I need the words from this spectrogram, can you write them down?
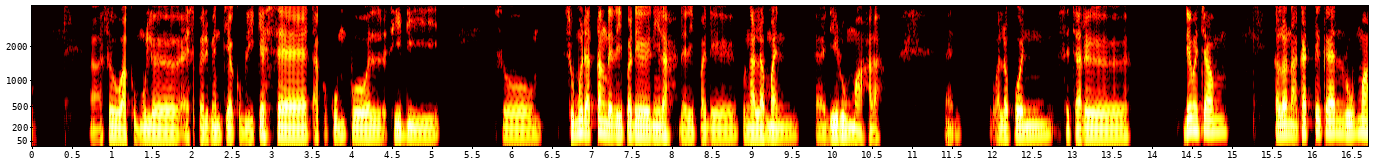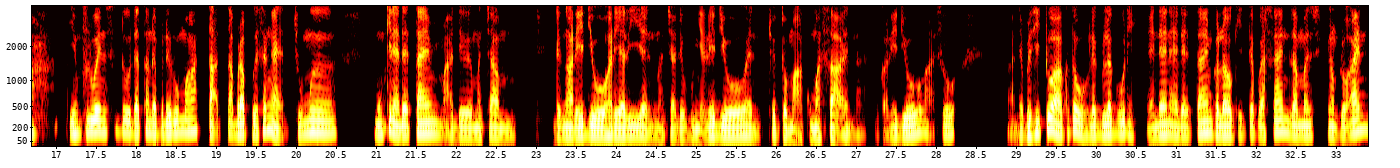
Uh, so aku mula eksperimental, aku beli kaset, aku kumpul CD. So semua datang daripada ni lah, daripada pengalaman uh, di rumah lah. And walaupun secara dia macam kalau nak katakan rumah influence tu datang daripada rumah tak tak berapa sangat. Cuma mungkin that time ada macam dengar radio hari-hari kan macam ada bunyi radio kan. Contoh mak aku masak kan buka radio ha, so ha, daripada situ lah aku tahu lagu-lagu ni. And then at that time kalau kita perasan zaman 90-an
